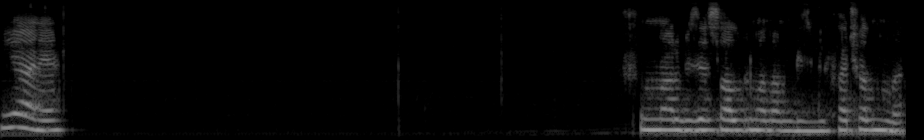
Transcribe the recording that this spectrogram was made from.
Yani şunlar bize saldırmadan biz bir kaçalım da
